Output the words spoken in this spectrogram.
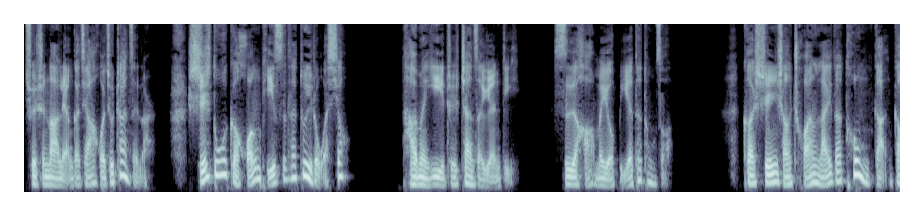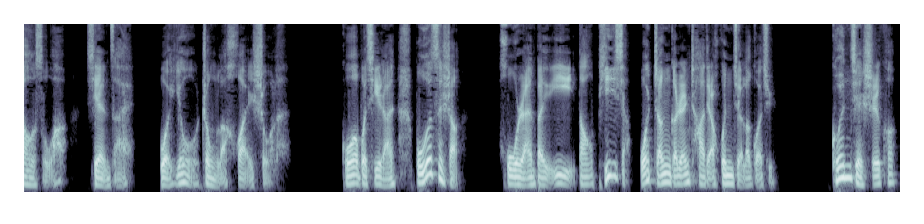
却是那两个家伙就站在那儿，十多个黄皮子在对着我笑，他们一直站在原地，丝毫没有别的动作。可身上传来的痛感告诉我，现在我又中了幻术了。果不其然，脖子上。忽然被一刀劈下，我整个人差点昏厥了过去。关键时刻，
